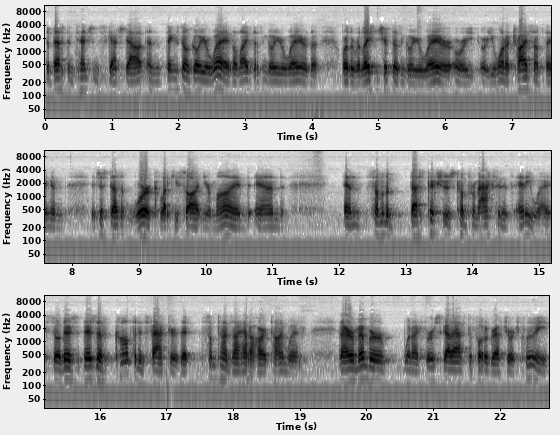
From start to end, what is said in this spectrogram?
the best intentions sketched out, and things don't go your way. The light doesn't go your way, or the or the relationship doesn't go your way, or or, or you want to try something and it just doesn't work like you saw it in your mind, and and some of the best pictures come from accidents anyway. So there's there's a confidence factor that sometimes I had a hard time with. And I remember when I first got asked to photograph George Clooney,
